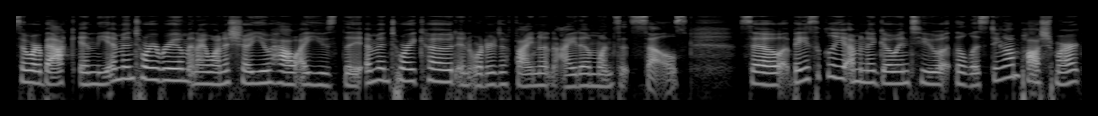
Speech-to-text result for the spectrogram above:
So we're back in the inventory room and I want to show you how I use the inventory code in order to find an item once it sells. So basically I'm going to go into the listing on Poshmark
